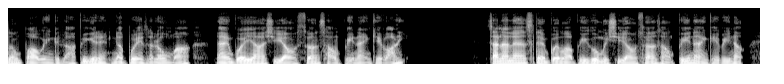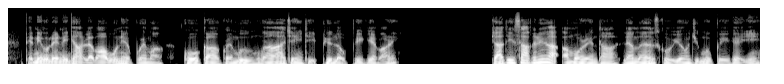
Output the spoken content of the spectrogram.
ဆုံးပါဝင်ကစားပေးခဲ့တဲ့နှစ်ပွဲစလုံးမှာနိုင်ပွဲရရှိအောင်စွမ်းဆောင်ပေးနိုင်ခဲ့ပါတယ်ဆန်နလန်စ်နဲ့ပွဲမှာဘေးကိုမရှိအောင်စွမ်းဆောင်ပေးနိုင်ခဲ့ပြီးနောက်ဒီနေ့ကနေနေ့ကြောင့်လက်ပါဘူးနဲ့ပွဲမှာဂိုးကာကွယ်မှု9ချိန်ထိပြုလုပ်ပေးခဲ့ပါတယ်။ရာသီစာကလေးကအမော်ရင်သာလမ်မန်စ်ကိုယုံကြည်မှုပေးခဲ့ရင်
